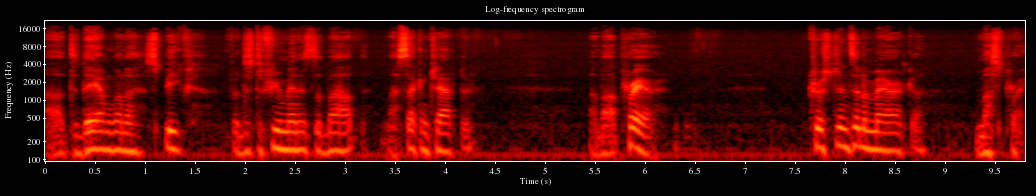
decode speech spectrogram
Uh, today I'm going to speak for just a few minutes about my second chapter about prayer. Christians in America must pray.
